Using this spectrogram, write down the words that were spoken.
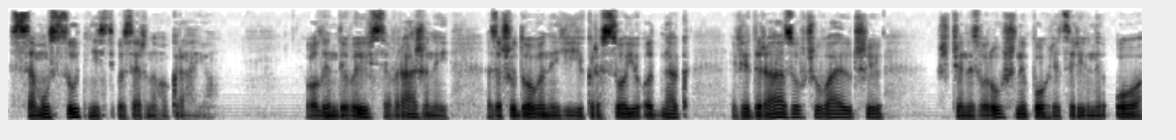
саму сутність озерного краю. Волин дивився, вражений, зачудований її красою, однак відразу вчуваючи, що незворушний погляд царівни О,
